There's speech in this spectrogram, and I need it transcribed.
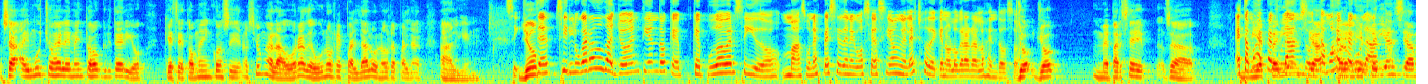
O sea, hay muchos elementos o criterios que se tomen en consideración a la hora de uno respaldar o no respaldar a alguien. Sí. Yo- De- sin lugar a dudas, yo entiendo que, que pudo haber sido más una especie de negociación el hecho de que no lograra los endosos. Yo, yo me parece, o sea, Estamos especulando, experiencia- estamos pero especulando. Mi experiencia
